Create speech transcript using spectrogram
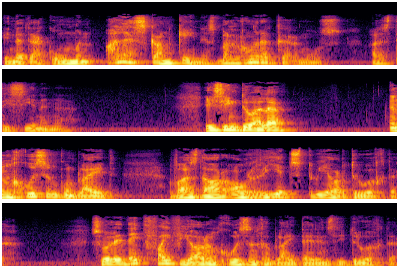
en dat ek hom in alles kan ken, is belangriker mos as die seëninge. Jy sien toe hulle in Goshen kom bly het, was daar al reeds 2 jaar droogte. So hulle het net 5 jaar in Goshen gebly tydens die droogte.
